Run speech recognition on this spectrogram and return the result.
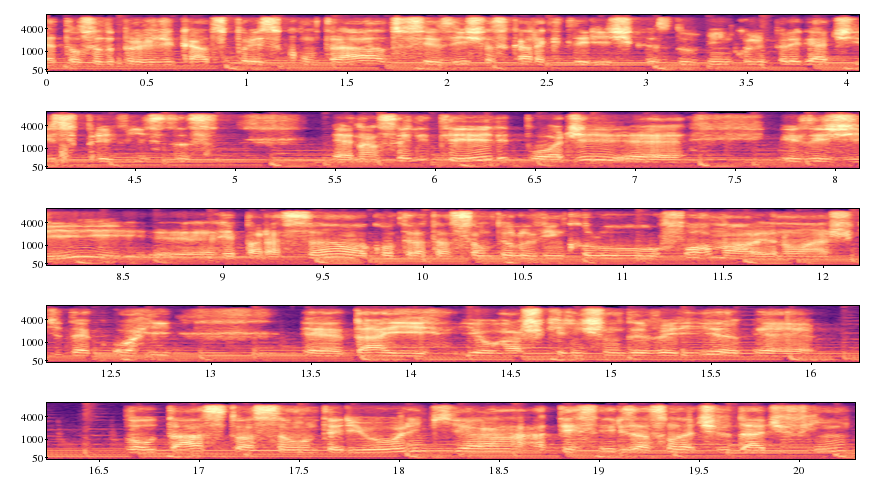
estão é, sendo prejudicados por esse contrato, se existem as características do vínculo empregatício previstas é, na CLT, ele pode é, exigir é, reparação, a contratação pelo vínculo formal. Eu não acho que decorre é, daí. E eu acho que a gente não deveria é, voltar à situação anterior em que a, a terceirização da atividade fim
